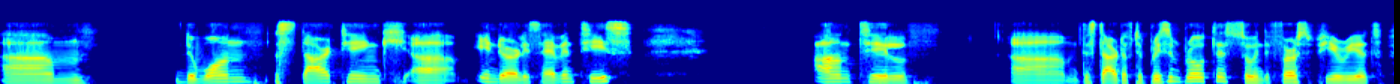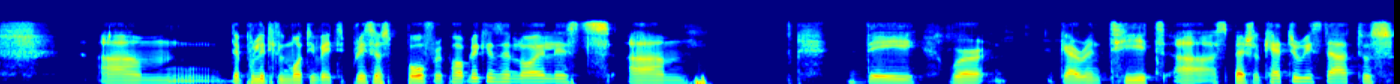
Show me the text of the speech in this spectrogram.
Um, the one starting uh, in the early 70s until um, the start of the prison protest. So, in the first period, um, the politically motivated prisoners, both Republicans and Loyalists, um, they were guaranteed uh, special category status,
